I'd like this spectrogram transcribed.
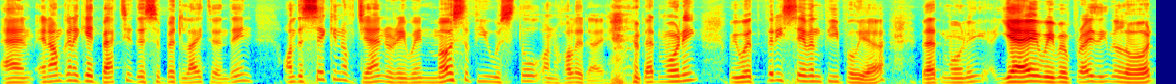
And, and I'm going to get back to this a bit later. And then on the 2nd of January, when most of you were still on holiday, that morning, we were 37 people here that morning. Yay, we were praising the Lord.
